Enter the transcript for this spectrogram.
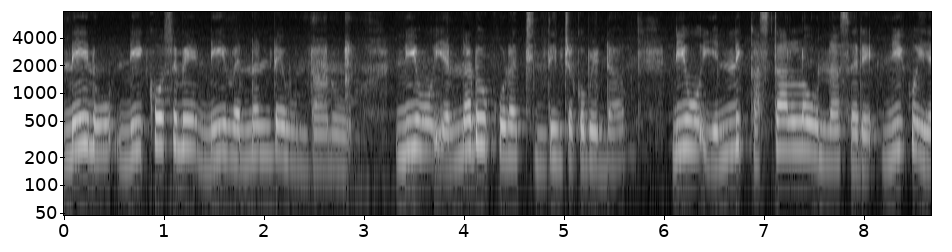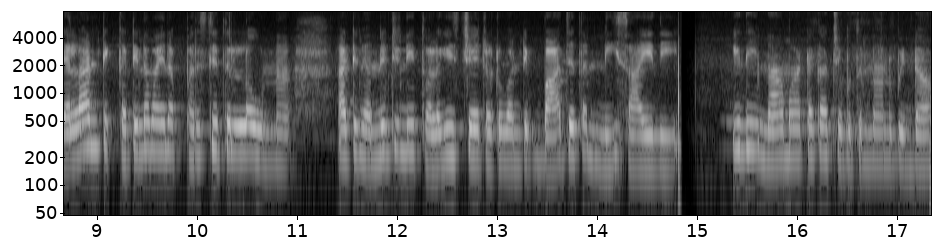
నేను నీకోసమే నీ వెన్నంటే ఉంటాను. నీవు ఎన్నడూ కూడా చింతించకు బిడ్డ. నీవు ఎన్ని కష్టాల్లో ఉన్నా సరే నీకు ఎలాంటి కఠినమైన పరిస్థితుల్లో ఉన్నా వాటినన్నిటినీ తొలగించేటటువంటి బాధ్యత నీ సాయిది. ఇది నా మాటగా చెబుతున్నాను బిడ్డ.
